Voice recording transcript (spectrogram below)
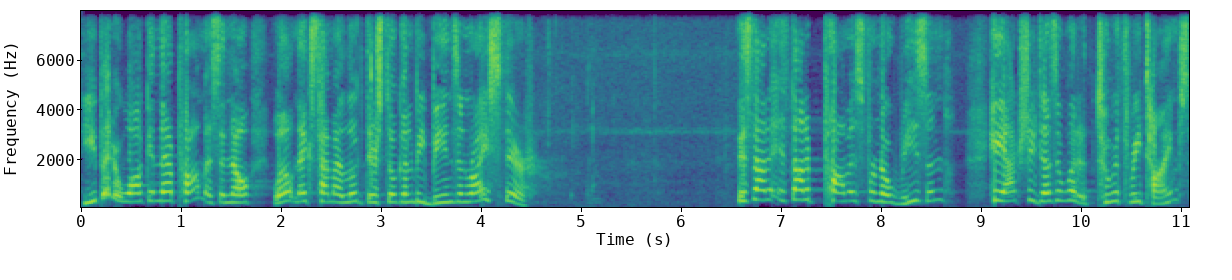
You better walk in that promise and know, well, next time I look, there's still going to be beans and rice there. It's not, a, it's not a promise for no reason. He actually does it, what, two or three times?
